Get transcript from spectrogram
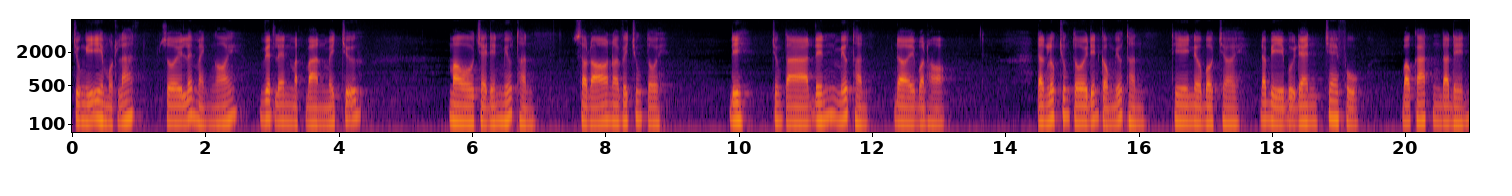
Chú nghĩ một lát, Rồi lấy mảnh ngói, Viết lên mặt bàn mấy chữ. Mau chạy đến miếu thần, Sau đó nói với chúng tôi. Đi, Chúng ta đến miếu thần, Đợi bọn họ. Đằng lúc chúng tôi đến cổng miếu thần, Thì nửa bầu trời Đã bị bụi đen che phủ. Bão cát đã đến.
